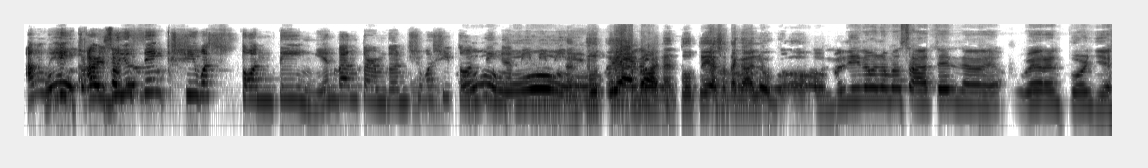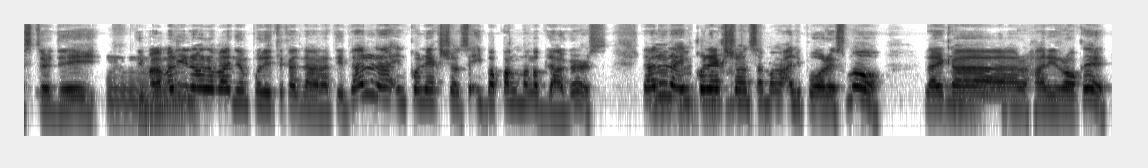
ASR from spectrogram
Ang Oo, tsaka or do you think she was taunting? Yan ba ang term doon? She was she taunting at oo. BBBM? Nantutuya ba? Nantutuya sa Tagalog. Oo. Oo, malinaw naman sa atin na weren't born yesterday. Mm. Di ba? Malinaw naman yung political narrative. Lalo na in connection sa iba pang mga vloggers. Lalo na in Mm. connection sa mga alipores mo. Like Mm. ah, Harry Roque.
